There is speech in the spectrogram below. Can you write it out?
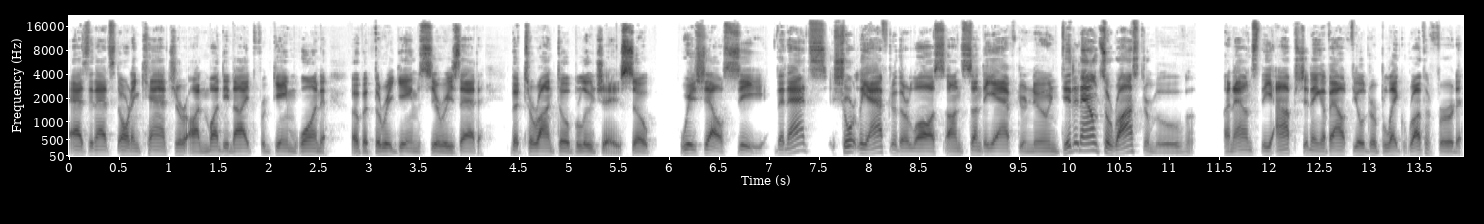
as the Nats starting catcher on Monday night for game one of a three game series at the Toronto Blue Jays. So we shall see. The Nats, shortly after their loss on Sunday afternoon, did announce a roster move, announced the optioning of outfielder Blake Rutherford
